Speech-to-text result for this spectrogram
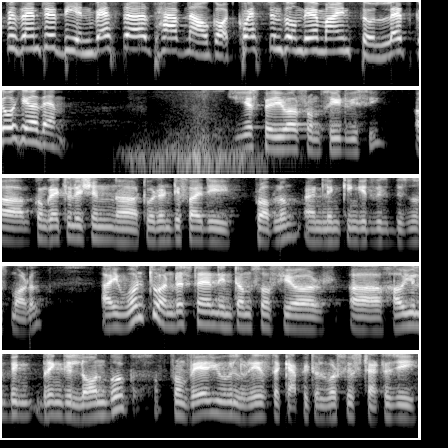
have presented, the investors have now got questions on their minds, so let's go hear them. GS Periwar from Seed VC. Uh, congratulations uh, to identify the problem and linking it with business model. I want to understand in terms of your uh, how you'll bring, bring the loan book, from where you will raise the capital, what's your strategy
